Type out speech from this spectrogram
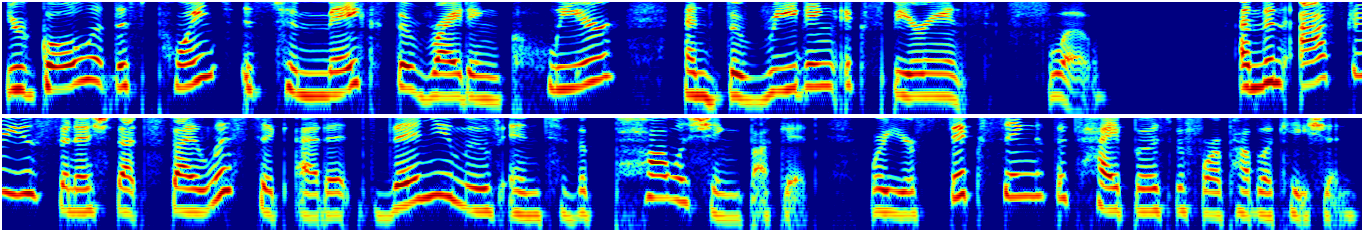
Your goal at this point is to make the writing clear and the reading experience flow. And then after you finish that stylistic edit, then you move into the polishing bucket, where you're fixing the typos before publication.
